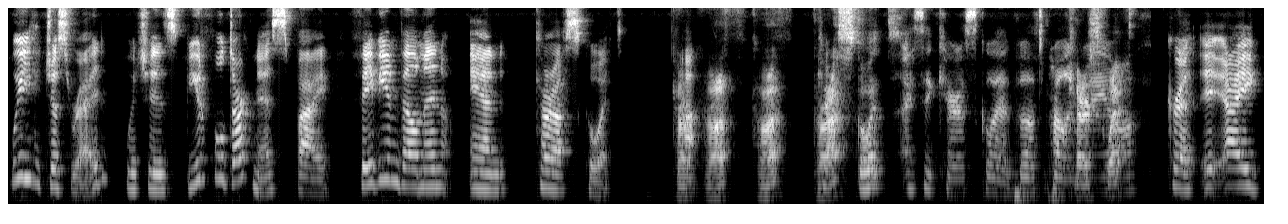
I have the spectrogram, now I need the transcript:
we just read, which is "Beautiful Darkness" by Fabien Vehlmann and Karaskoet. Kar- Karath? Karath? Karaskoit? I say Karasquet, but that's probably Karasquet? Way off. I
